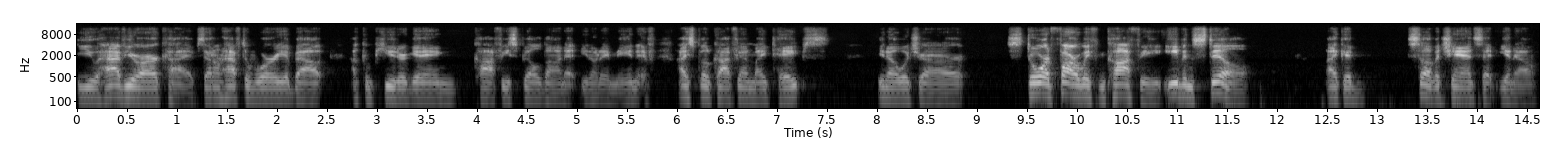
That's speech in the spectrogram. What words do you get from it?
you have your archives. I don't have to worry about a computer getting coffee spilled on it. You know what I mean? If I spilled coffee on my tapes, you know, which are stored far away from coffee, even still, I could still have a chance at, you know,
